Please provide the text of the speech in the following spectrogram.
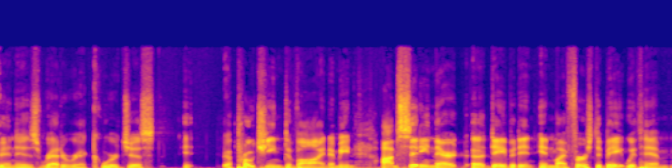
in his rhetoric were just approaching divine. I mean, I'm sitting there, uh, David, in, in my first debate with him,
